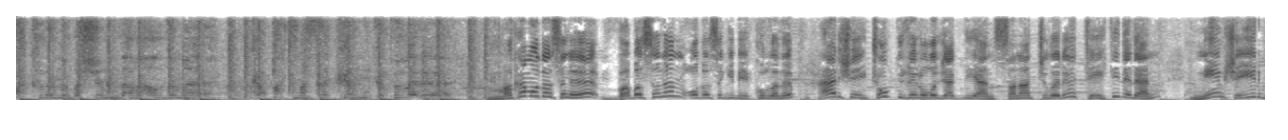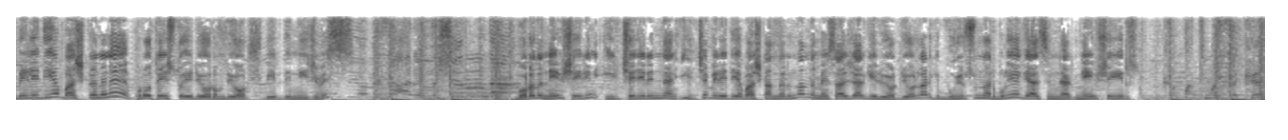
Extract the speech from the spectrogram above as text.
aklını başımdan aldı mı Kapatma sakın kapıları Makam odasını babasının odası gibi kullanıp her şey çok güzel olacak diyen sanatçıları tehdit eden Nevşehir Belediye Başkanı'nı protesto ediyorum diyor bir dinleyicimiz. Bu arada Nevşehir'in ilçelerinden, ilçe belediye başkanlarından da mesajlar geliyor. Diyorlar ki buyursunlar buraya gelsinler. Nevşehir Kapatma sakın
